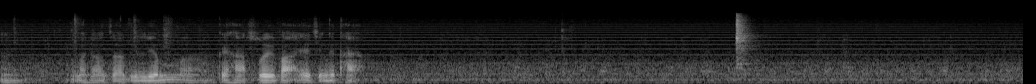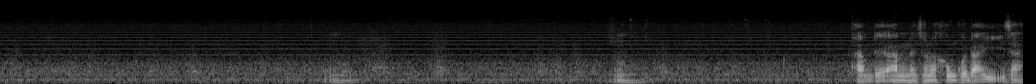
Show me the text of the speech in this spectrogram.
ừ. bắt đầu giờ đi liếm ờ, cái hạt rơi vãi ở trên cái thảm thảm để ăn này cho nó không có đá ị ra.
